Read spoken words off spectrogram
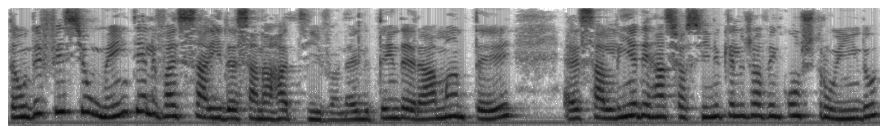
então, dificilmente ele vai sair dessa narrativa, né? ele tenderá a manter essa linha de raciocínio que ele já vem construindo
